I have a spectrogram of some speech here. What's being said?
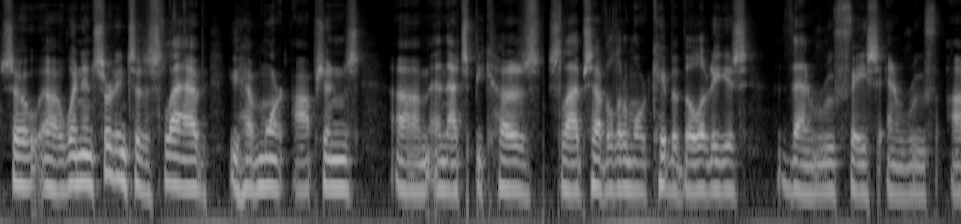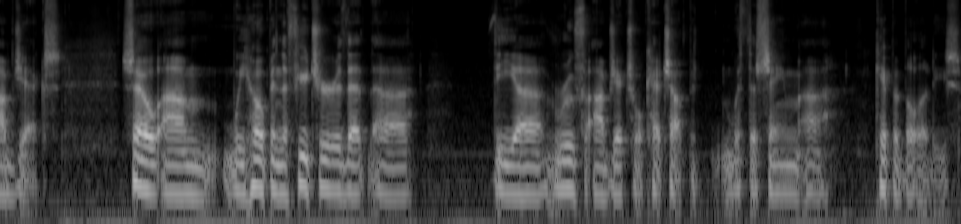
so uh, when inserting to the slab, you have more options, um, and that's because slabs have a little more capabilities than roof face and roof objects. So um, we hope in the future that uh, the uh, roof objects will catch up with the same uh, capabilities.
